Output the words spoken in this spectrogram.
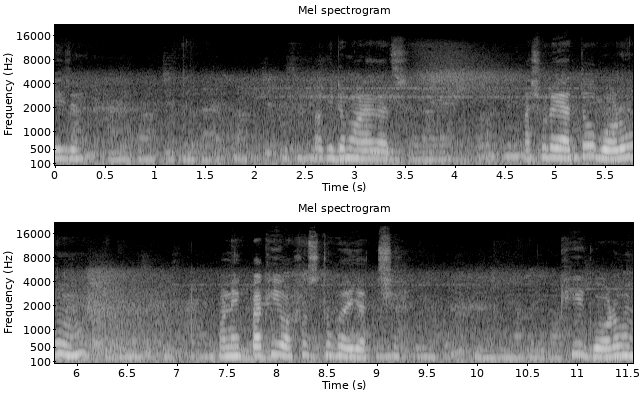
এই যে পাখিটা মারা গেছে। আসলে এত গরম, অনেক পাখি অসুস্থ হয়ে যাচ্ছে। কি গরম।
